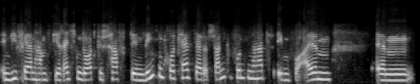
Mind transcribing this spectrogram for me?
Inwiefern haben es die Rechten dort geschafft, den linken Protest, der dort stattgefunden hat, eben vor allem ähm,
